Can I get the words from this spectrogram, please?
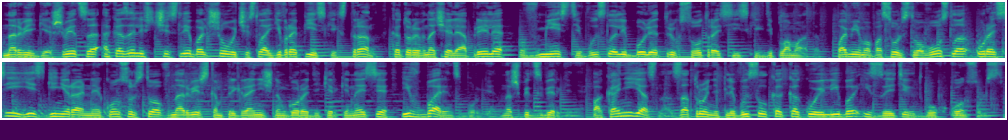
Норвегия и Швеция оказались в числе большого числа европейских стран, которые в начале апреля вместе выслали более 300 российских дипломатов. Помимо посольства в Осло, у России есть генеральное консульство в норвежском приграничном городе Киркинессе и в Баренцбурге на Шпицбергене. Пока не ясно, затронет ли высылка какое-либо из этих двух консульств.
